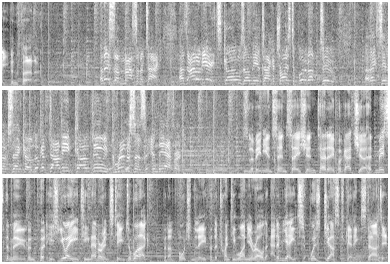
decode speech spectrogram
even further. And this is a massive attack as Adam Yates goes on the attack and tries to put it up to Alexei Lutsenko. Look at David Gaudu, he grimaces in the effort. Slovenian sensation Tadej Pogacar had missed the move and put his UAE Team Emirates team to work, but unfortunately for the 21-year-old Adam Yates was just getting started.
